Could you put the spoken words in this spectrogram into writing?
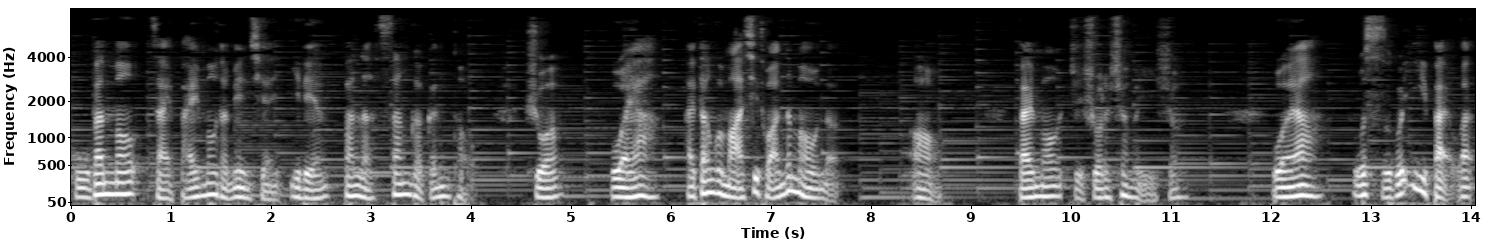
虎斑猫在白猫的面前一连翻了三个跟头，说：“我呀，还当过马戏团的猫呢。”哦，白猫只说了这么一声：“我呀。”我死过一百万。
